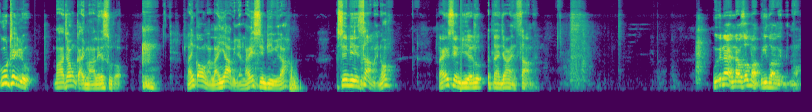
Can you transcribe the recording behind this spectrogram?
ကိုးထိတ်လို့ဘာကြောင့်ကြိုက်မှာလဲဆိုတော့လိုင်းကောင်းလားလိုင်းရပြီလားလိုင်းအဆင်ပြေပြီလားအဆင်ပြေစမယ်နော်လိုင်းအဆင်ပြေတယ်လို့အတန်ကြားရင်စမယ် ဝီကနာနောက်ဆုံးမှပြီးသွားခဲ့မယ်နော်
